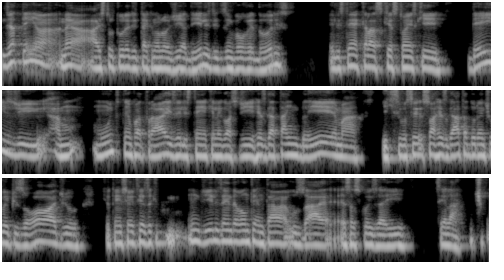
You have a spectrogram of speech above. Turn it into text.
já têm a, né, a estrutura de tecnologia deles, de desenvolvedores. Eles têm aquelas questões que, desde há muito tempo atrás, eles têm aquele negócio de resgatar emblema, e que se você só resgata durante o episódio, que eu tenho certeza que um dia eles ainda vão tentar usar essas coisas aí sei lá, tipo,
